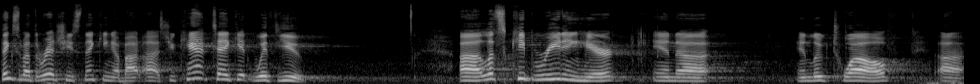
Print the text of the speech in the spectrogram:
thinks about the rich, he's thinking about us. You can't take it with you. Uh, let's keep reading here in, uh, in Luke 12. Uh,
